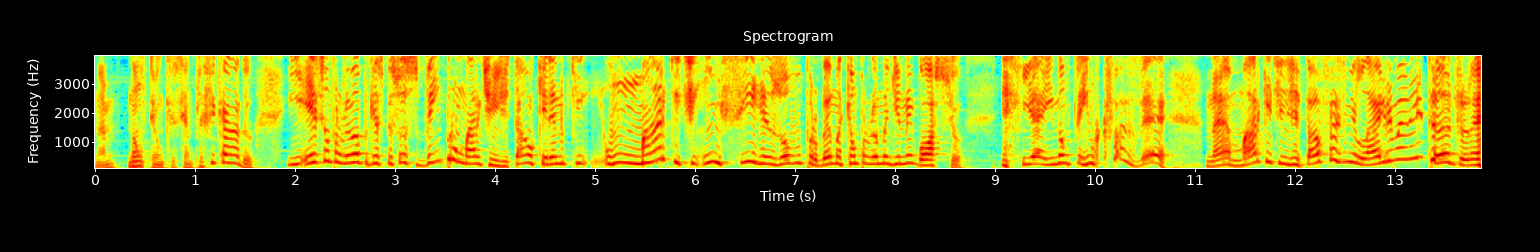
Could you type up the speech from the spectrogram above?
Né? Não tem o que ser amplificado. E esse é um problema porque as pessoas vêm para o marketing digital querendo que o marketing em si resolva o problema que é um problema de negócio. E aí não tem o que fazer, né? Marketing digital faz milagre, mas nem tanto, né?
